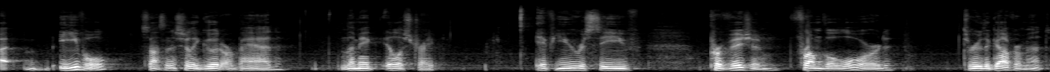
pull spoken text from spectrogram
uh, evil, it's not necessarily good or bad. Let me illustrate. If you receive provision from the Lord through the government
